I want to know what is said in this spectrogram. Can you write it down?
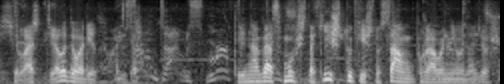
Силаш дело, говорит, мастер. Ты иногда смурфишь такие штуки, что сам право не найдешь.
